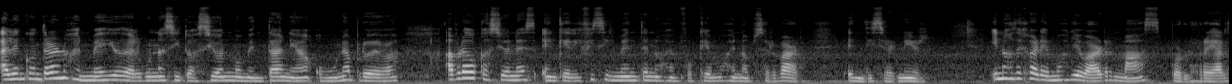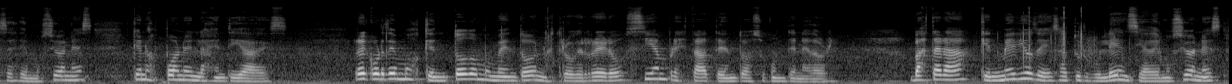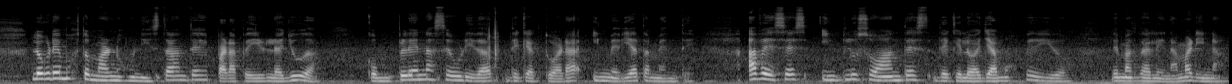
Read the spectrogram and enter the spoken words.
Al encontrarnos en medio de alguna situación momentánea o una prueba, habrá ocasiones en que difícilmente nos enfoquemos en observar, en discernir, y nos dejaremos llevar más por los realces de emociones que nos ponen las entidades. Recordemos que en todo momento nuestro guerrero siempre está atento a su contenedor. Bastará que en medio de esa turbulencia de emociones logremos tomarnos un instante para pedirle ayuda con plena seguridad de que actuará inmediatamente, a veces incluso antes de que lo hayamos pedido, de Magdalena Marina.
